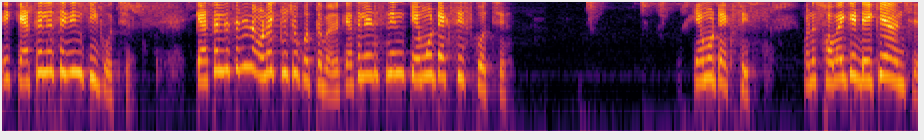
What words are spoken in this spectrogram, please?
এই ক্যাথেলেসিডিন কি করছে? ক্যাথেলেসিডিন অনেক কিছু করতে পারে। ক্যাথেলেসিডিন কেমোট্যাক্সিস করছে। কেমোট্যাক্সিস। মানে সবাইকে ডেকে আনছে।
